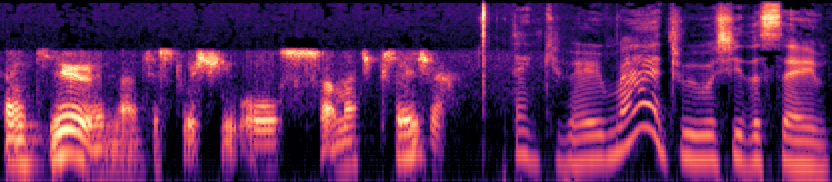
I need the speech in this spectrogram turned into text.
Thank you, and I just wish you all so much pleasure. Thank you very much. We wish you the same.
